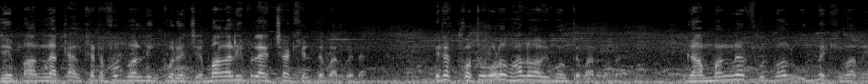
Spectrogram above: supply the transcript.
যে বাংলা ক্যালকাটা ফুটবল লিগ করেছে বাঙালি প্লেয়ার ছাড়া খেলতে পারবে না। এটা কত বড় ভালো আমি বলতে পারব না। গ্রাম বাংলার ফুটবল উঠবে কীভাবে?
